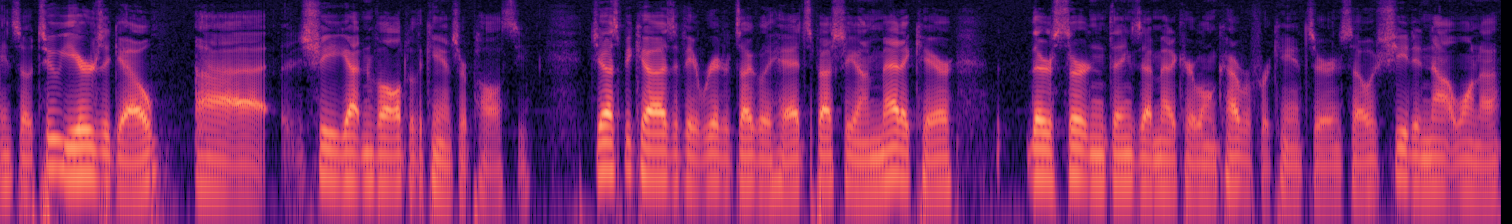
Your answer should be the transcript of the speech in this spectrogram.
And so, two years ago, uh, she got involved with a cancer policy. Just because if it reared its ugly head, especially on Medicare, there's certain things that Medicare won't cover for cancer, and so she did not want to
